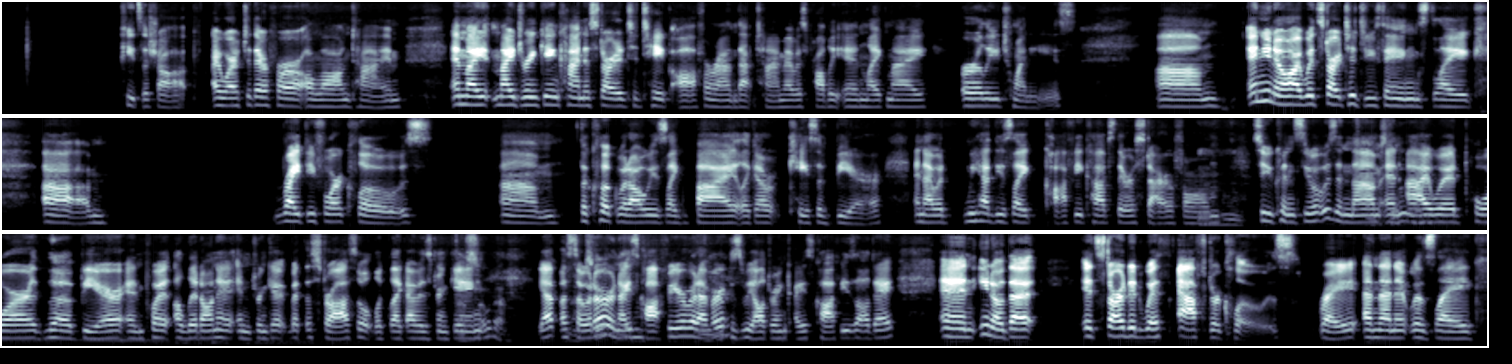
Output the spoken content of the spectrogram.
pizza shop. I worked there for a long time, and my my drinking kind of started to take off around that time. I was probably in like my early twenties, um, and you know I would start to do things like um, right before close um the cook would always like buy like a case of beer and i would we had these like coffee cups they were styrofoam Mhm. so you couldn't see what was in them and i would pour the beer and put a lid on it and drink it with a straw so it looked like i was A drinking soda. Yep, a soda or a nice coffee or whatever, Yeah. because we all drink iced coffees all day. And you know that it started with after close, right? And then it was like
